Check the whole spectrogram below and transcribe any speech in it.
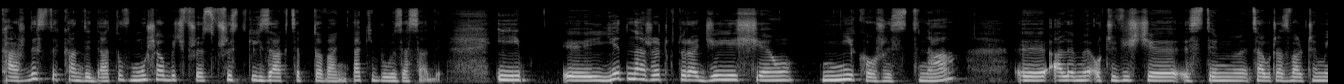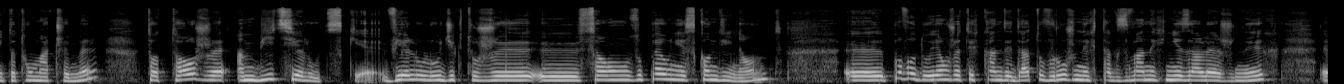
każdy z tych kandydatów musiał być przez wszystkich zaakceptowany. Takie były zasady. I jedna rzecz, która dzieje się niekorzystna, y, ale my oczywiście z tym cały czas walczymy i to tłumaczymy, to to, że ambicje ludzkie, wielu ludzi, którzy y, są zupełnie skądinąd, y, powodują, że tych kandydatów różnych tak zwanych niezależnych y,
